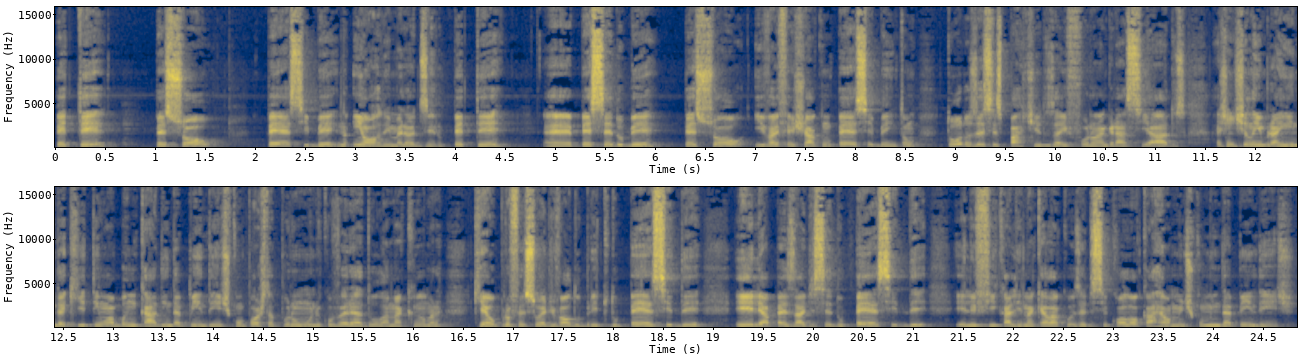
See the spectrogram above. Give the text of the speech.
PT, PSOL, PSB, em ordem, melhor dizendo, PT, é, PCdoB, PSOL e vai fechar com PSB. Então, todos esses partidos aí foram agraciados. A gente lembra ainda que tem uma bancada independente composta por um único vereador lá na Câmara, que é o professor Edivaldo Brito, do PSD. Ele, apesar de ser do PSD, ele fica ali naquela coisa de se colocar realmente como independente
